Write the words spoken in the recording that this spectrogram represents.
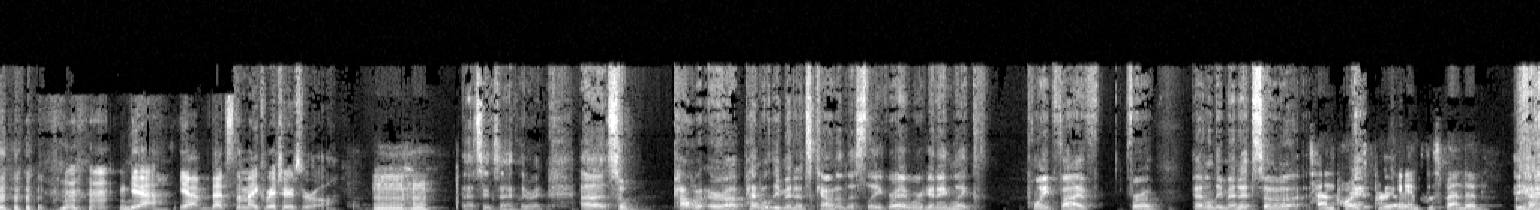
yeah, yeah, that's the Mike Richards rule. Mm-hmm. That's exactly right. Uh, so power or uh, penalty minutes count in this league, right? We're getting like 0.5 for a penalty minute. So uh, Ten points Right, per yeah. game suspended. yeah,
